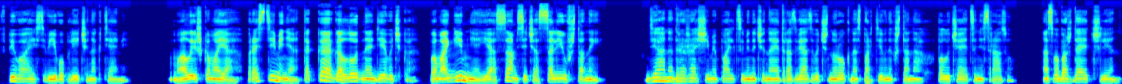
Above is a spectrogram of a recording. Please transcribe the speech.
впиваясь в его плечи ногтями. Малышка моя, прости меня, такая голодная девочка. Помоги мне, я сам сейчас солью в штаны. Диана дрожащими пальцами начинает развязывать шнурок на спортивных штанах. Получается не сразу. Освобождает член.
